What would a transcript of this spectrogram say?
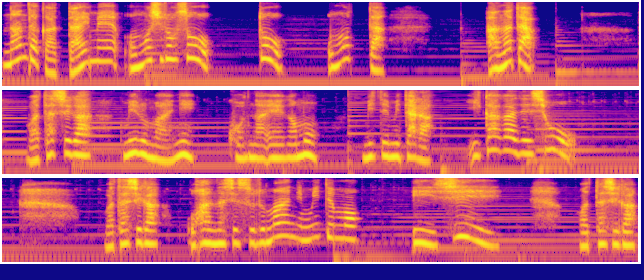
なんだか題名面白そうと思ったあなた。私が見る前にこんな映画も見てみたらいかがでしょう私がお話しする前に見てもいいし、私が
